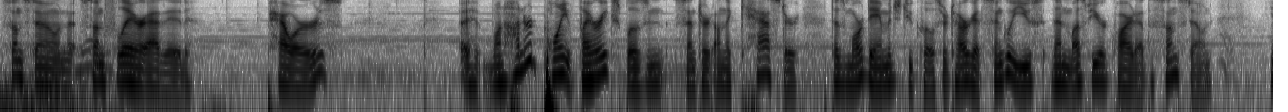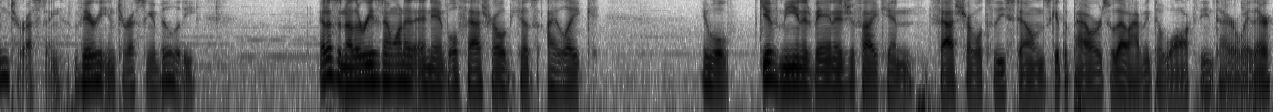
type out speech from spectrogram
Sunstone, Sunflare added. Powers. A 100 point fiery explosion centered on the caster does more damage to closer targets. Single use then must be required at the Sunstone. Interesting. Very interesting ability. That is another reason I want to enable fast travel because I like. It will give me an advantage if I can fast travel to these stones, get the powers without having to walk the entire way there.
